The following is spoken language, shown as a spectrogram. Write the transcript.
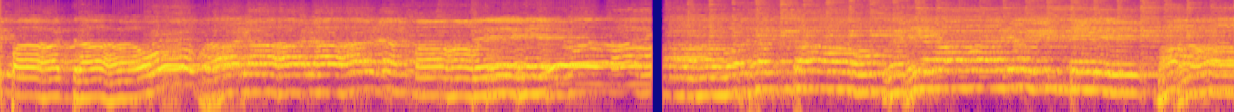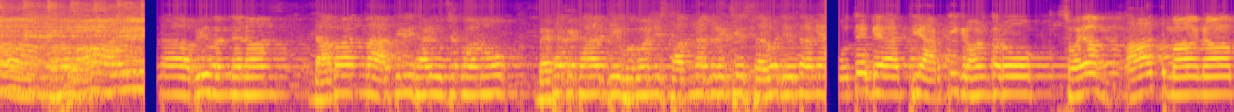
પત્ર ઓ અભિવંદનમ. ડાબા હાથમાં આરતીની થાળી ઉચકવાનું બેઠા બેઠા જે ભગવાનની સ્થાપના કરી છે, સર્વ દેવતાને પોતે બે હાથથી આરતી ગ્રહણ કરો. સ્વયં આત્માનમ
